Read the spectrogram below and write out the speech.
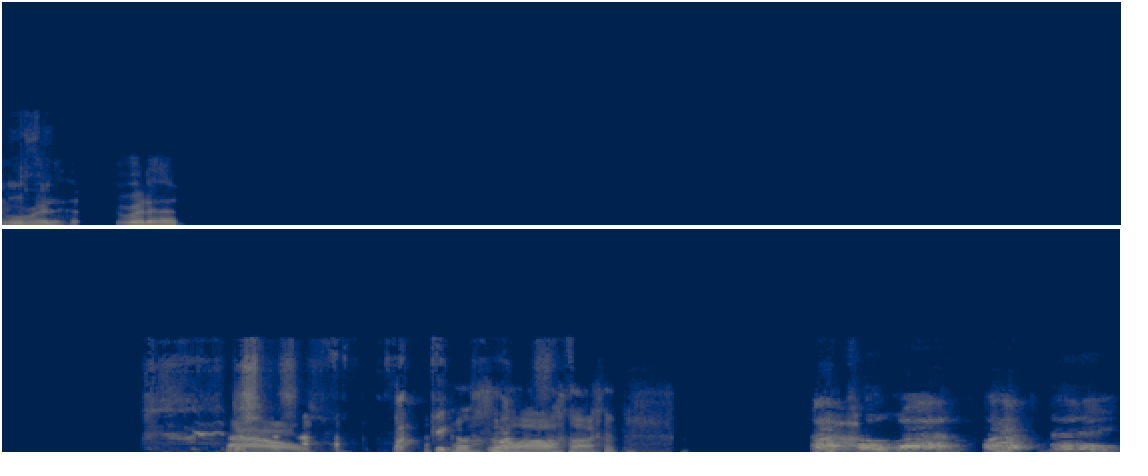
go right anything? ahead. Go right ahead. Ow! Fucking Come Christ. on! Natural one. Fuck me.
